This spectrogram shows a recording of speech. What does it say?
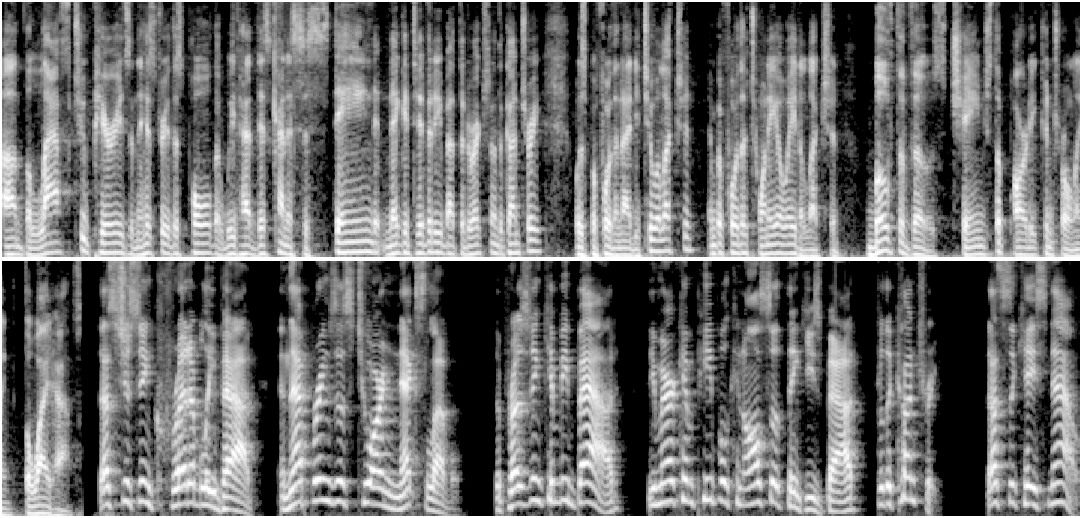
Um, the last two periods in the history of this poll that we've had this kind of sustained negativity about the direction of the country was before the 92 election and before the 2008 election. Both of those changed the party controlling the White House. That's just incredibly bad. And that brings us to our next level. The president can be bad, the American people can also think he's bad for the country. That's the case now.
